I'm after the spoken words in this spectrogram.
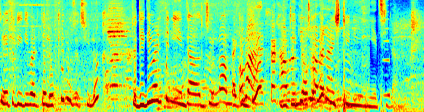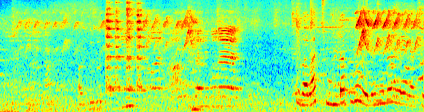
যেহেতু দিদি বাড়িতে লক্ষ্মী পুজো ছিল তো দিদি বাড়িতে নিয়ে যাওয়ার জন্য আমরা কিন্তু মিষ্টি নিয়ে নিয়েছিলাম। বাবা চুলটা পুরো এলোমেলো হয়ে গেছে।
